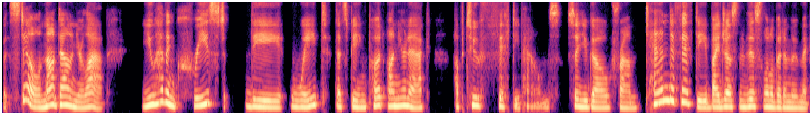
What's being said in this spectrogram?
but still not down in your lap, you have increased the weight that's being put on your neck up to 50 pounds. So you go from 10 to 50 by just this little bit of movement.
